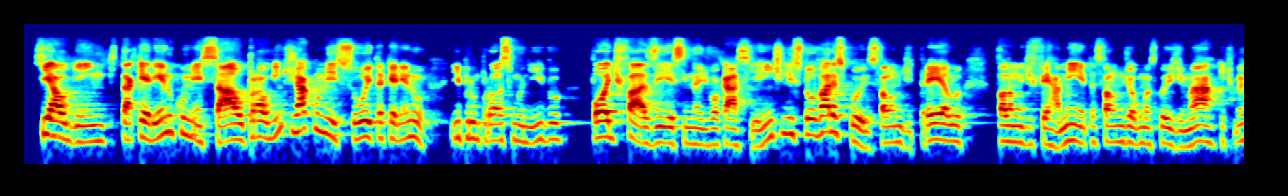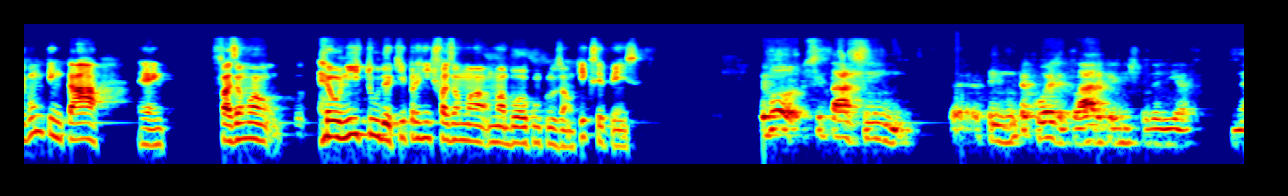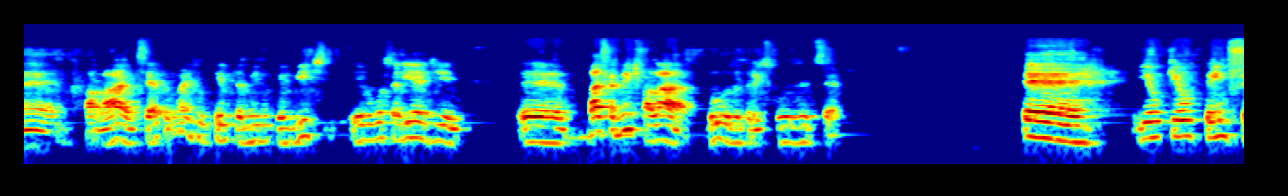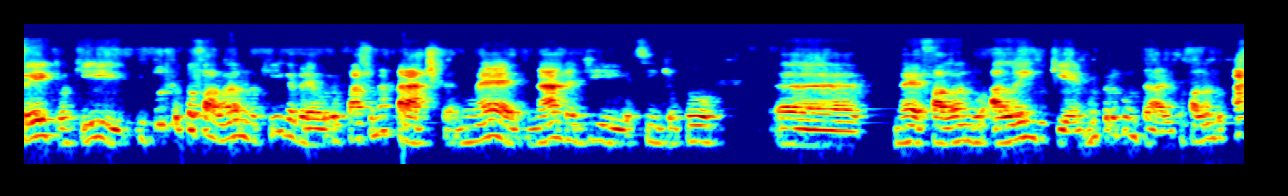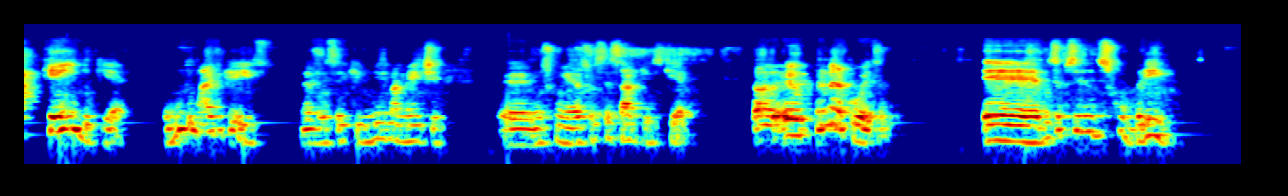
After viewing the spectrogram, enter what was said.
que alguém que está querendo começar, ou para alguém que já começou e está querendo ir para um próximo nível, pode fazer assim na advocacia? A gente listou várias coisas, falando de Trello, falando de ferramentas, falando de algumas coisas de marketing, mas vamos tentar é, fazer uma reunir tudo aqui para a gente fazer uma, uma boa conclusão. O que, que você pensa? Eu vou citar assim, tem muita coisa, claro, que a gente poderia né, falar, etc., mas o tempo também não permite. Eu gostaria de é, basicamente falar duas ou três coisas, etc. É, e o que eu tenho feito aqui, e tudo que eu estou falando aqui, Gabriel, eu faço na prática, não é nada de assim que eu estou uh, né, falando além do que é, muito pelo contrário, eu estou falando aquém do que é, é muito mais do que isso. Né? Você que minimamente eh, nos conhece, você sabe disso que é. Então, eu, primeira coisa, é, você precisa descobrir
